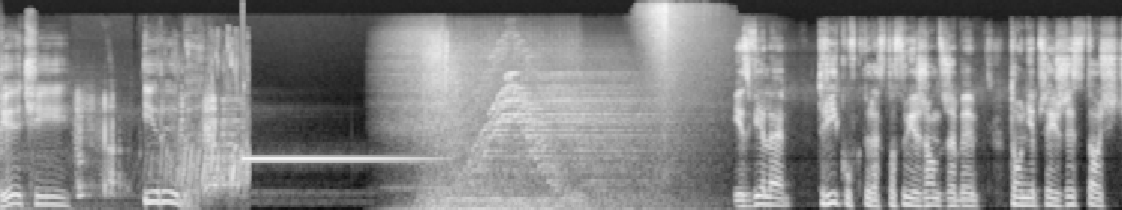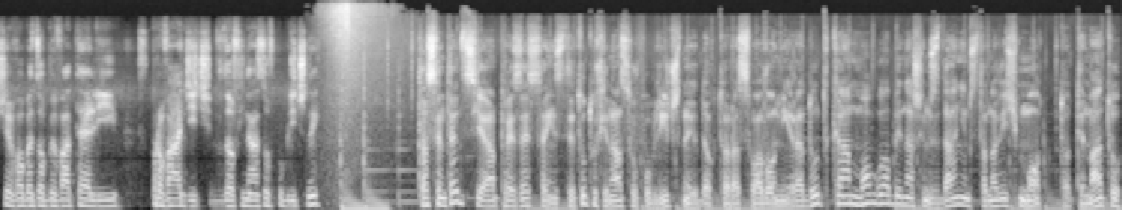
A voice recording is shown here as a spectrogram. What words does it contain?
dzieci i ryby. Jest wiele trików, które stosuje rząd, żeby tą nieprzejrzystość wobec obywateli wprowadzić do finansów publicznych. Ta sentencja prezesa Instytutu Finansów Publicznych doktora Sławomira Dudka mogłaby naszym zdaniem stanowić motto tematu,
